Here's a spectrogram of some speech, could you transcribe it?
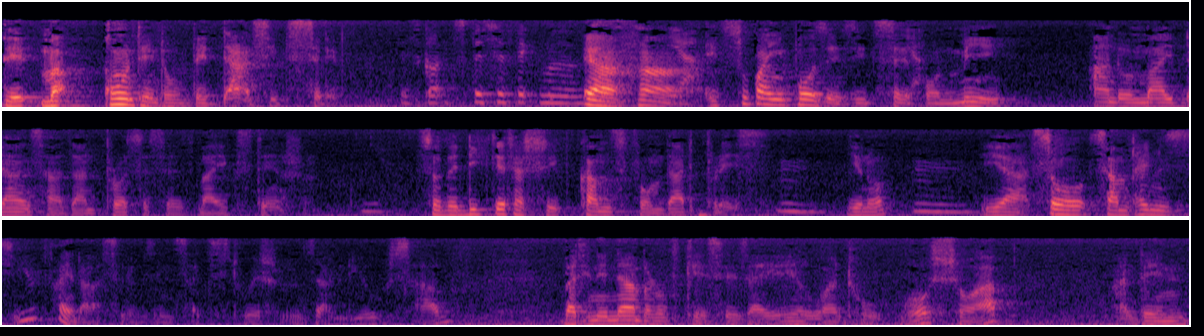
the ma- content of the dance itself, It's got specific moves. uh-huh, Yeah. it superimposes itself Yeah. on me and on my dancers and processes by extension. Yes. So the dictatorship comes from that place, Mm. you know. Mm. Yeah, so sometimes you find ourselves in such situations and you serve. But in a number of cases, I really want to go show up and then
